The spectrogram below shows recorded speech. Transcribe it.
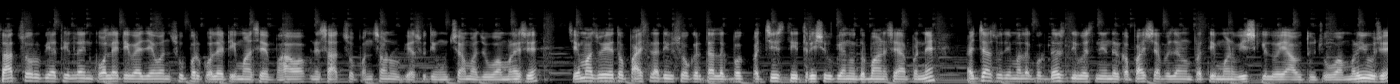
સાતસો રૂપિયાથી લઈને ક્વોલિટી વાઇઝ એવન સુપર ક્વોલિટીમાં છે. ભાવ આપણે સાતસો પંચાણું રૂપિયા સુધી ઊંચામાં જોવા મળે છે. જેમાં જોઈએ તો પાછલા દિવસો કરતાં લગભગ પચીસથી ત્રીસ રૂપિયાનું દબાણ છે આપણને. અત્યાર સુધીમાં લગભગ દસ દિવસની અંદર કપાસિયા બજારનું પ્રતિમણ વીસ કિલોએ આવતું જોવા મળ્યું છે.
